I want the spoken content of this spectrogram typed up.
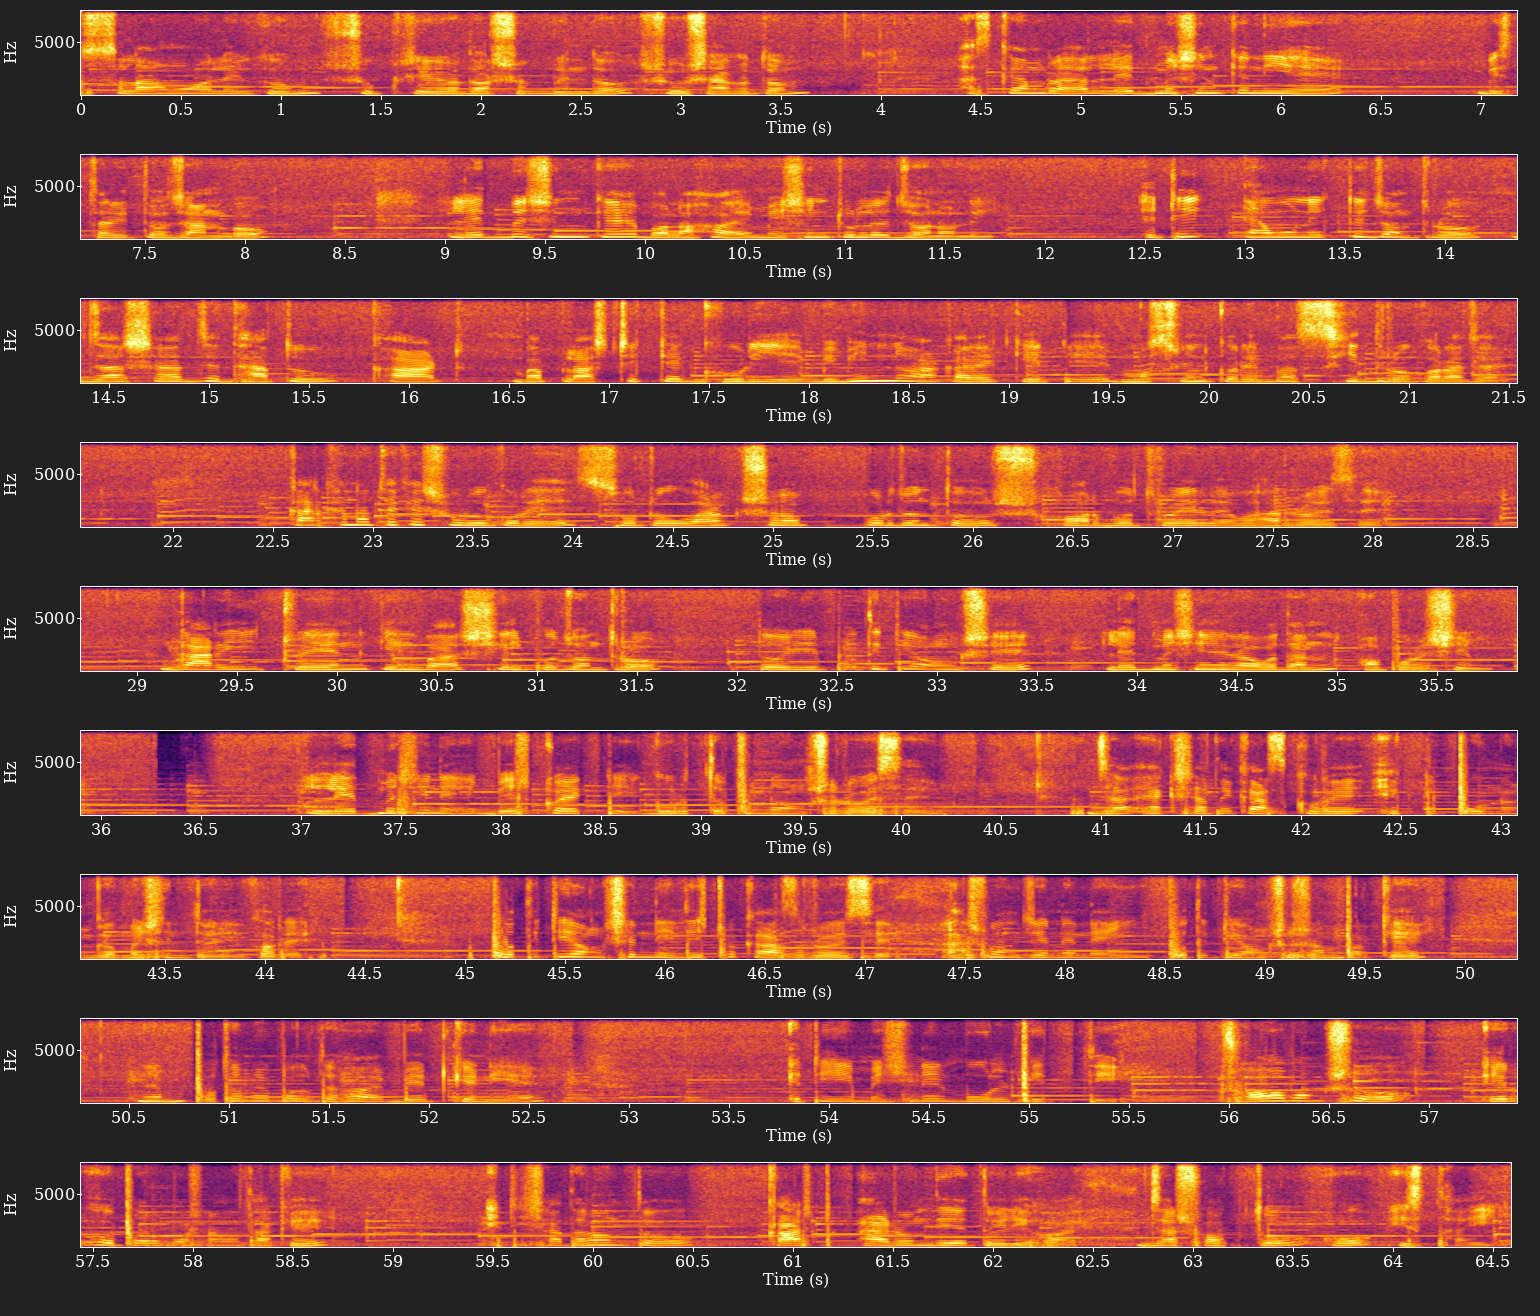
আসসালামু আলাইকুম, সুপ্রিয় দর্শকবৃন্দ, সুস্বাগতম। আজকে আমরা লেদ মেশিনকে নিয়ে বিস্তারিত জানব। লেদ মেশিনকে বলা হয় মেশিন টুলের জননী। এটি এমন একটি যন্ত্র যার সাহায্যে ধাতু, কাঠ বা প্লাস্টিককে ঘুরিয়ে বিভিন্ন আকারে কেটে, মসৃণ করে বা ছিদ্র করা যায়। কারখানা থেকে শুরু করে ছোট ওয়ার্কশপ পর্যন্ত সর্বত্র এর ব্যবহার রয়েছে। গাড়ি, ট্রেন কিংবা শিল্পযন্ত্র তৈরির প্রতিটি অংশে লেদ মেশিনের অবদান অপরিসীম। লেদ মেশিনে বেশ কয়েকটি গুরুত্বপূর্ণ অংশ রয়েছে, যা একসাথে কাজ করে একটি পূর্ণাঙ্গ মেশিন তৈরি করে। প্রতিটি অংশের নির্দিষ্ট কাজ রয়েছে। আসুন জেনে নেই প্রতিটি অংশ সম্পর্কে। প্রথমে বলতে হয় বেডকে নিয়ে। এটি মেশিনের মূল ভিত্তি। সব অংশ এর ওপর বসানো থাকে। এটি সাধারণত কাস্ট আয়রন দিয়ে তৈরি হয়, যা শক্ত ও স্থায়ী।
